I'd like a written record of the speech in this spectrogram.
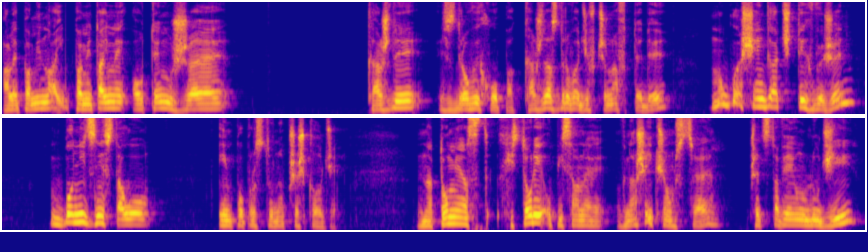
ale pamiętaj, pamiętajmy o tym, że każdy zdrowy chłopak, każda zdrowa dziewczyna wtedy mogła sięgać tych wyżyn, bo nic nie stało im po prostu na przeszkodzie. Natomiast historie opisane w naszej książce przedstawiają ludzi,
